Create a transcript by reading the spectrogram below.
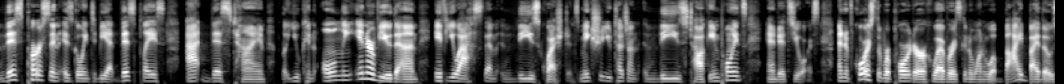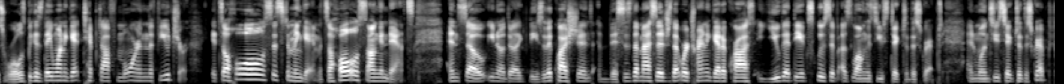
this person is going to be at this place at this time, but you can only interview them if you ask them these questions. Make sure you touch on these talking points and it's yours. And of course, the reporter or whoever is going to want to abide by those rules because they want to get tipped off more in the future. It's a whole system and game, it's a whole song and dance. And so, you know, they're like, these are the questions. This is the message that we're trying to get across. You get the exclusive as long as you stick to the script. And once you stick to the script,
